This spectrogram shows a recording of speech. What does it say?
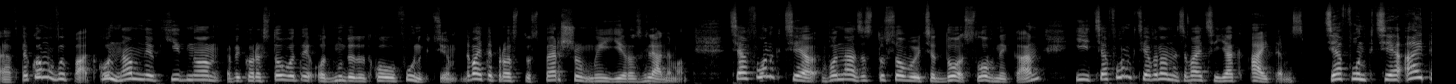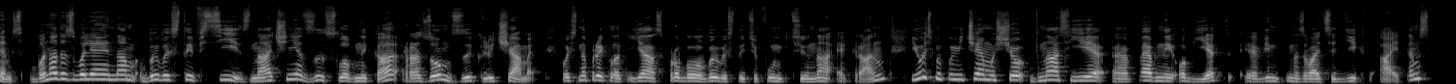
Е, В такому випадку нам необхідно використовувати одну додаткову функцію. Давайте просто спершу ми її розглянемо. Ця функція вона застосовується до словника, і ця функція вона називається як items. Ця функція items вона дозволяє нам вивести всі значення з словника разом з ключами. Ось, наприклад, я спробував вивести цю функцію на екран, і ось ми помічаємо, що в нас є е, певний об'єкт, е, він називається dict items,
